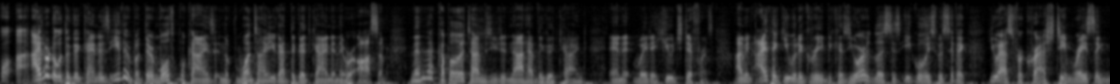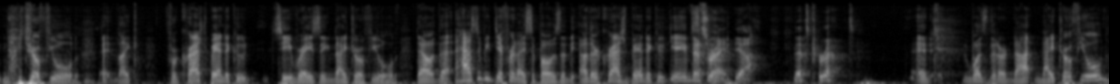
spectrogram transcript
Well, I don't know what the good kind is either, but there are multiple kinds, and the one time you got the good kind, and they were awesome, and then a couple other times you did not have the good kind, and it made a huge difference. I mean, I think you would agree because your list is equally specific. You asked for Crash Team Racing Nitro Fueled, eh, like for Crash Bandicoot Team Racing Nitro Fueled. Now that has to be different, I suppose, than the other Crash Bandicoot games. That's right. Yeah, that's correct. and ones that are not Nitro Fueled.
